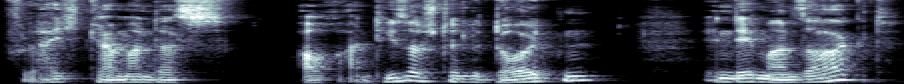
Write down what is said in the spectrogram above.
Vielleicht kann man das auch an dieser Stelle deuten, indem man sagt,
